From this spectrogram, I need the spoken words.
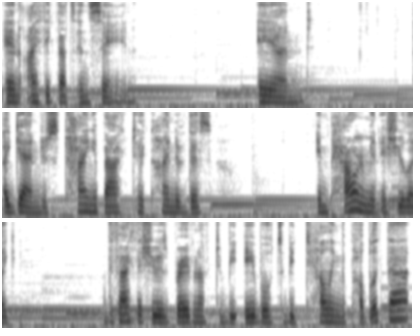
And I think that's insane. And again, just tying it back to kind of this empowerment issue, like the fact that she was brave enough to be able to be telling the public that,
